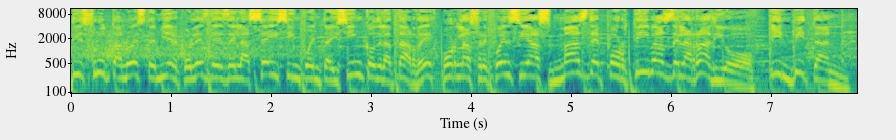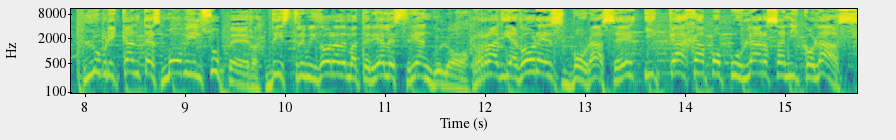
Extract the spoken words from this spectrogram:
Disfrútalo este miércoles desde las 6.55 de la tarde por las frecuencias más deportivas de la radio. Invitan Lubricantes Móvil Super, distribuidora de materiales Triángulo, Radiadores Borace y Caja Popular San Nicolás.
